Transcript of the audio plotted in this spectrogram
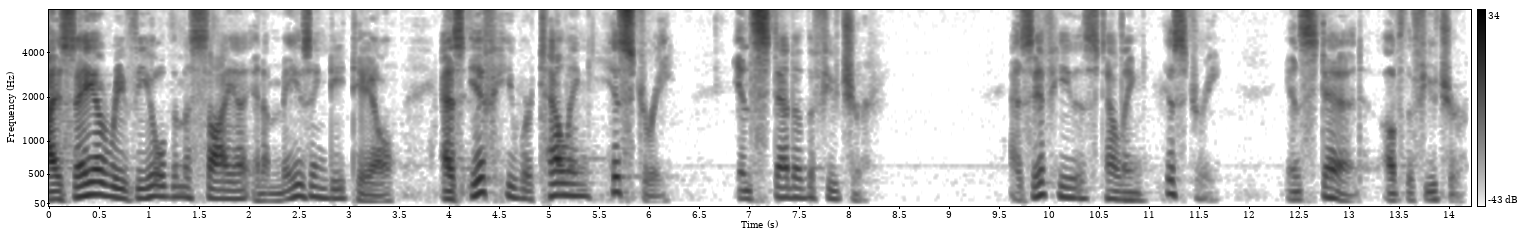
Isaiah revealed the Messiah in amazing detail as if he were telling history instead of the future. As if he was telling history instead of the future.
